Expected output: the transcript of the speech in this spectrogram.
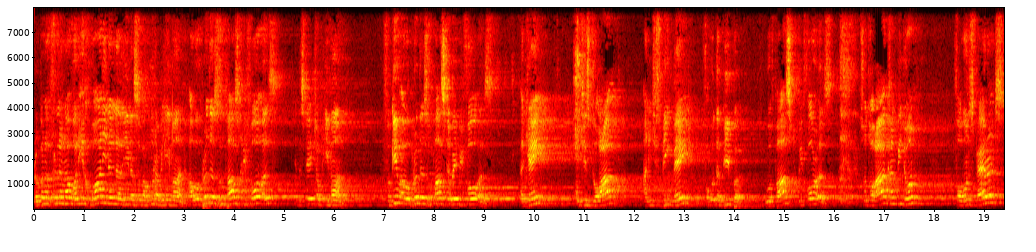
ربنا اغفر لنا ولإخواننا الذين سبقونا بالإيمان our brothers who passed before us in the state of Iman forgive our brothers who passed away before us again it is dua and it is being made for other people who have passed before us so dua can be done for one's parents.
